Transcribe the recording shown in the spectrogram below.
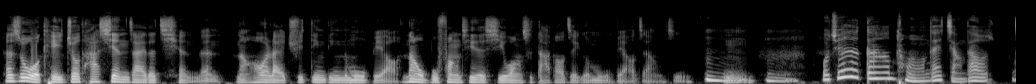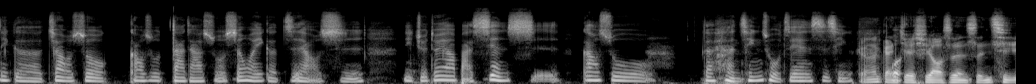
但是我可以就他现在的潜能，然后来去定定的目标，那我不放弃的希望是达到这个目标，这样子，嗯嗯。嗯，我觉得刚刚彤彤在讲到那个教授。告诉大家说，身为一个治疗师，你绝对要把现实告诉的很清楚。这件事情，刚刚感觉徐老师很生气。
